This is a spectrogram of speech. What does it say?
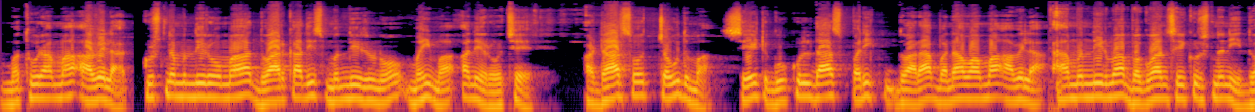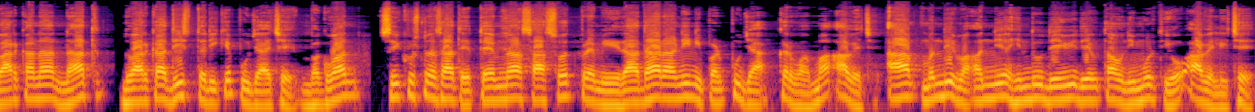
મથુરામાં આવેલા કૃષ્ણ મંદિરોમાં દ્વારકાધીશ મંદિરનો મહિમા અનેરો છે. અઢારસો ચૌદમાં શેઠ ગોકુલદાસ પરીખ દ્વારા બનાવવામાં આવેલા આ મંદિરમાં ભગવાન શ્રીકૃષ્ણની દ્વારકાના નાથ દ્વારકાધીશ તરીકે પૂજાય છે. ભગવાન શ્રીકૃષ્ણ સાથે તેમના શાશ્વત પ્રેમી રાધા રાણીની પણ પૂજા કરવામાં આવે છે. આ મંદિરમાં અન્ય હિન્દુ દેવી દેવતાઓની મૂર્તિઓ આવેલી છે.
